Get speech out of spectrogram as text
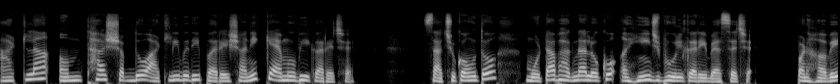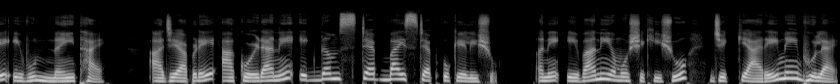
આટલા અમથા શબ્દો આટલી બધી પરેશાની કેમ ઊભી કરે છે? સાચું કહું તો, મોટાભાગના લોકો અહીં જ ભૂલ કરી બેસે છે. પણ હવે એવું નહીં થાય. આજે આપણે આ કોયડાને એકદમ સ્ટેપ બાય સ્ટેપ ઉકેલીશું અને એવા નિયમો શીખીશું જે ક્યારેય નહીં ભૂલાય.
